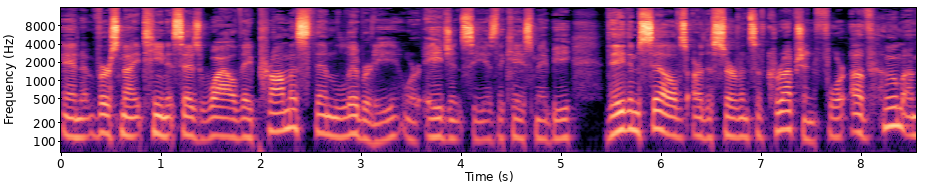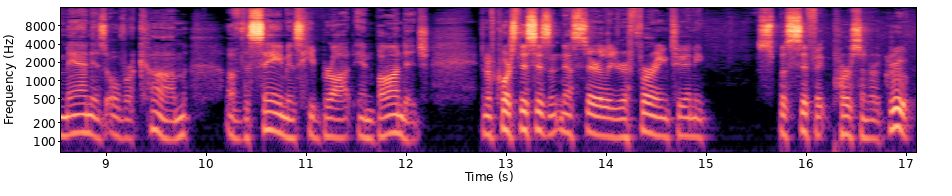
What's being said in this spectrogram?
and verse 19 it says, "While they promise them liberty or agency, as the case may be, they themselves are the servants of corruption. For of whom a man is overcome, of the same is he brought in bondage." And of course, this isn't necessarily referring to any specific person or group.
